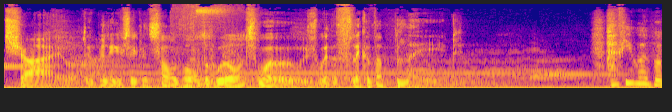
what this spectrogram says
Child who believes he can solve all the world's woes with a flick of a blade. Have you ever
